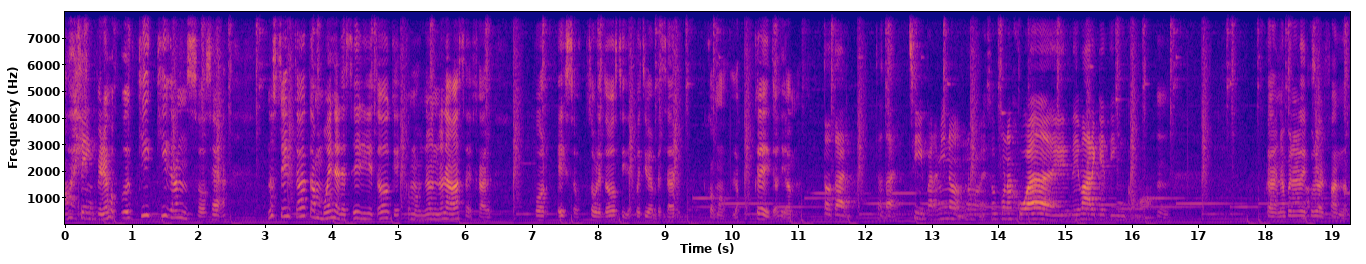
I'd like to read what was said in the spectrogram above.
ay, Sí. pero qué, qué ganso, o sea, no sé, estaba tan buena la serie y todo que es como, no, no la vas a dejar por eso. Sobre todo si después iba a empezar como los créditos, digamos. Total, total. Sí, para mí no, no eso fue una jugada de, de marketing como. Mm. Para no poner de No culo sé. al fandom.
